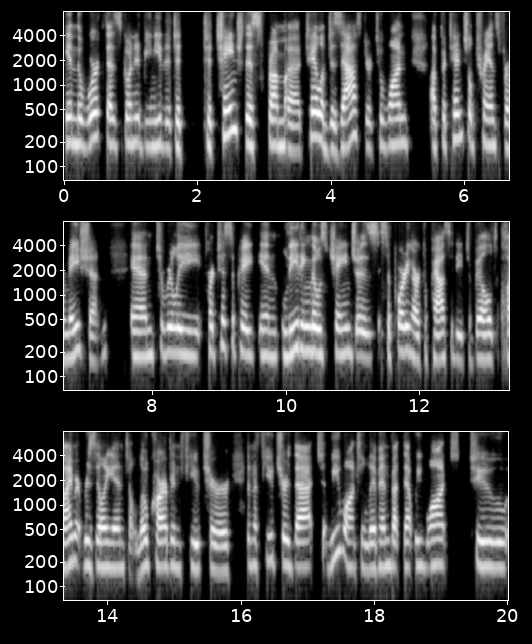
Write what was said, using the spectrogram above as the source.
in the work that's going to be needed to to change this from a tale of disaster to one of potential transformation and to really participate in leading those changes, supporting our capacity to build climate resilient, a low carbon future, and a future that we want to live in, but that we want to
